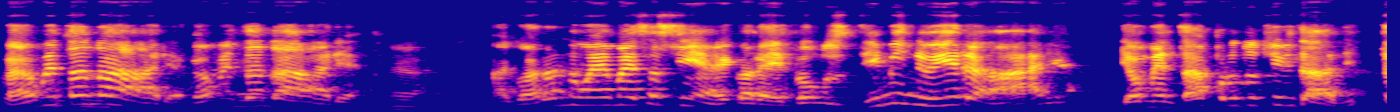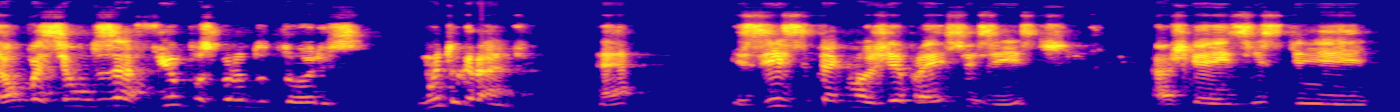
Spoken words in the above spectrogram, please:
Vai aumentando Exato. a área, vai aumentando é. a área. É. Agora não é mais assim, agora é vamos diminuir a área e aumentar a produtividade. Então vai ser um desafio para os produtores muito grande, né? Existe tecnologia para isso? Existe. Acho que existe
